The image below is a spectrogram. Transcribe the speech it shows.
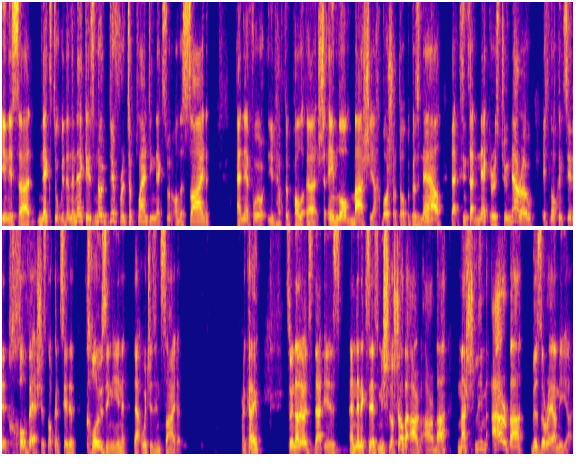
in this uh, next to it within the neck is no different to planting next to it on the side and therefore you'd have to uh, lo because now that since that necker is too narrow, it's not considered chovesh. It's not considered closing in that which is inside it. Okay. So in other words, that is, and then it says mishloshoba arba arba mashlim arba v'zorea miyad.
